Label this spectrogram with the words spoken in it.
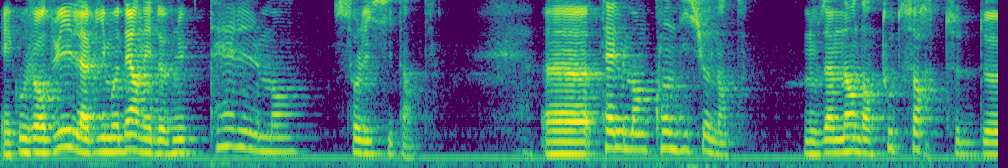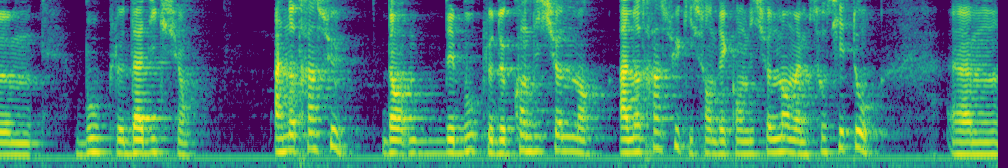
Et qu'aujourd'hui la vie moderne est devenue tellement sollicitante, euh, tellement conditionnante, nous amenant dans toutes sortes de boucles d'addiction, à notre insu, dans des boucles de conditionnement, à notre insu, qui sont des conditionnements même sociétaux, euh,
